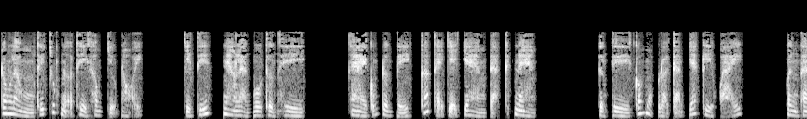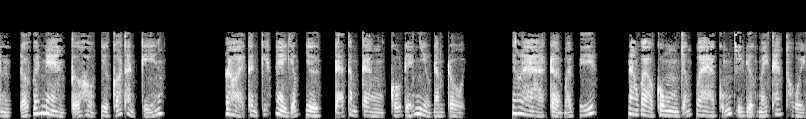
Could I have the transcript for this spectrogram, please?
Trong lòng thiếu chút nữa thì không chịu nổi. Chỉ tiếc nàng là ngô Thường Hy. Ai cũng đừng nghĩ có thể dễ dàng đã kích nàng. Thường Hy có một loại cảm giác kỳ quái. Vân Thành đối với nàng tự hồ như có thành kiến. Loại tình kiếp này giống như đã tâm cần cố đế nhiều năm rồi. Nhưng là trời mới biết, nào vào cùng chẳng qua cũng chỉ được mấy tháng thôi.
